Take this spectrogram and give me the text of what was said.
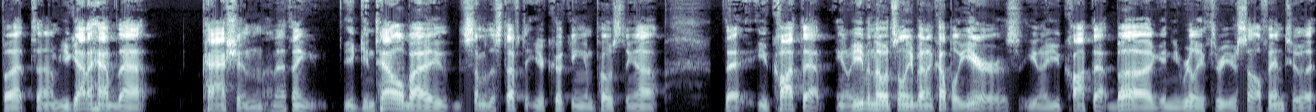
but um, you got to have that passion, and I think you can tell by some of the stuff that you're cooking and posting up that you caught that. You know, even though it's only been a couple years, you know, you caught that bug and you really threw yourself into it,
